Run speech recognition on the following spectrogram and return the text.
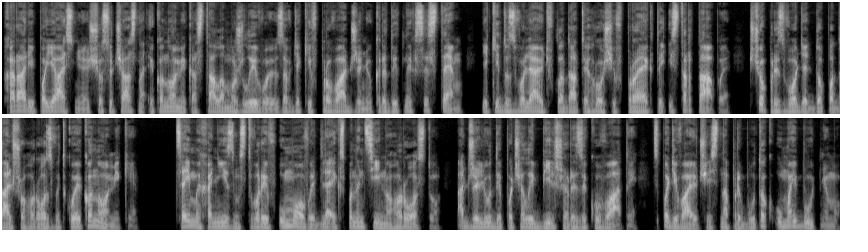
Харарі пояснює, що сучасна економіка стала можливою завдяки впровадженню кредитних систем, які дозволяють вкладати гроші в проекти і стартапи, що призводять до подальшого розвитку економіки. Цей механізм створив умови для експоненційного росту, адже люди почали більше ризикувати, сподіваючись на прибуток у майбутньому.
